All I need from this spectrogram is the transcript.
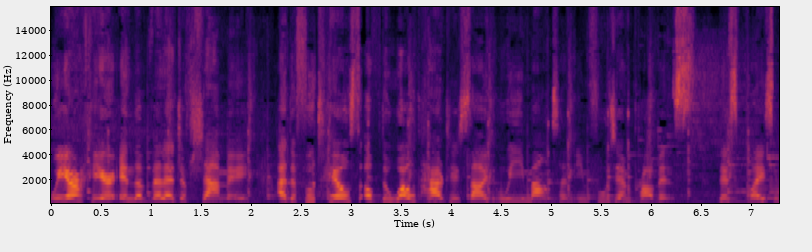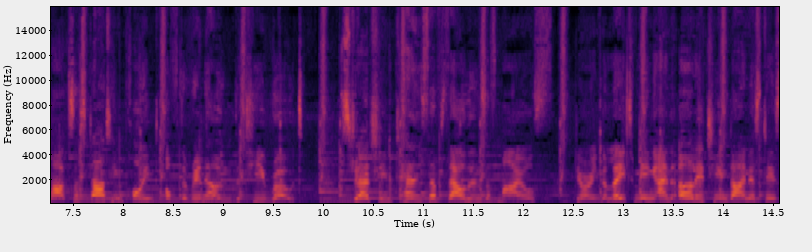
We are here in the village of Xiamei, at the foothills of the World Heritage Site Wuyi Mountain in Fujian Province. This place marks the starting point of the renowned Tea Road, stretching tens of thousands of miles. During the late Ming and early Qing dynasties,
